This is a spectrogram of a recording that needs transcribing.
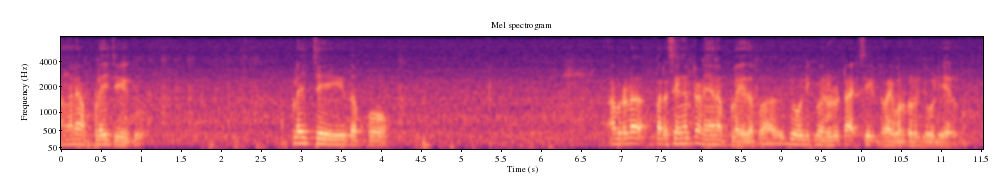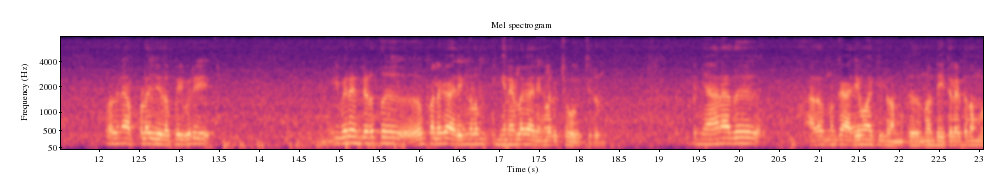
അങ്ങനെ അപ്ലൈ ചെയ്തു. അപ്ലൈ ചെയ്തപ്പോൾ അവരുടെ പരസ്യം കണ്ടിട്ടാണ് ഞാൻ അപ്ലൈ ചെയ്തത്. അപ്പോൾ അത് ജോലിക്ക് വേണ്ടി ഒരു ടാക്സി ഡ്രൈവറുടെ ഒരു ജോലിയായിരുന്നു. അപ്പോൾ അതിനെ അപ്ലൈ ചെയ്തപ്പോൾ ഇവർ ഇവരെന്റെ അടുത്ത് പല കാര്യങ്ങളും ഇങ്ങനെയുള്ള കാര്യങ്ങളൊക്കെ ചോദിച്ചിരുന്നു. അപ്പം ഞാനത് അതൊന്നും കാര്യമാക്കില്ല നമുക്ക് ഇതൊന്നും ഡീറ്റെയിൽ ആയിട്ട് നമ്മൾ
